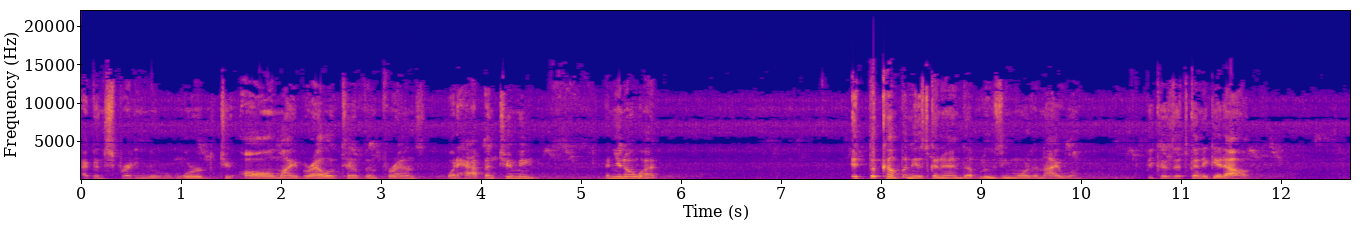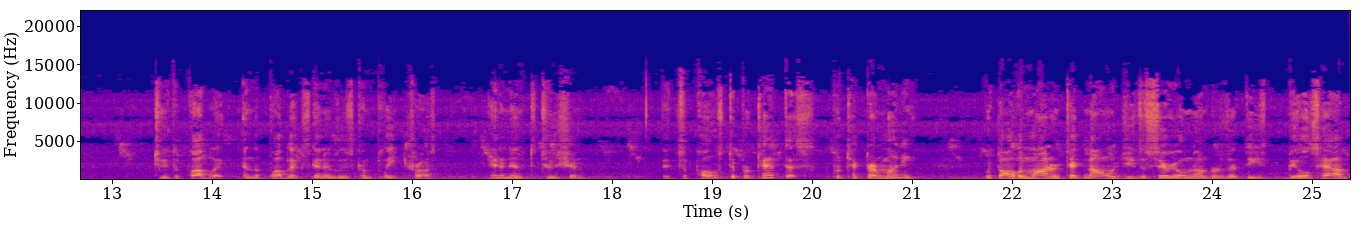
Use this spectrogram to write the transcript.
I've been spreading the word to all my relatives and friends what happened to me. And you know what? It, the company is going to end up losing more than I will because it's going to get out to the public, and the public's going to lose complete trust in an institution that's supposed to protect us protect our money. With all the modern technology, the serial numbers that these bills have,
